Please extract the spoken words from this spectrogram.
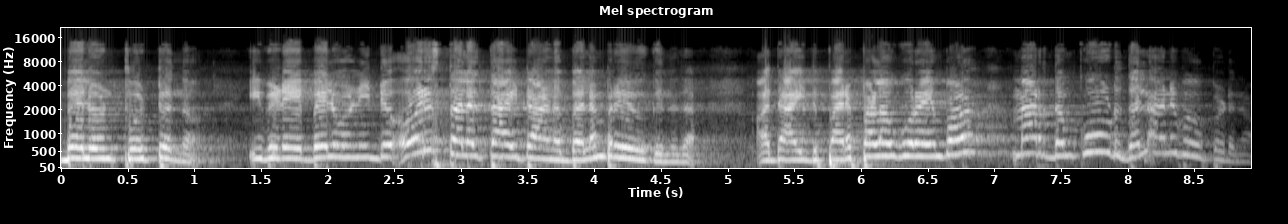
ബലൂൺ പൊട്ടുന്നു. ഇവിടെ ബലൂണിന്റെ ഒരു സ്ഥലത്തായിട്ടാണ് ബലം പ്രയോഗിക്കുന്നത്. അതായത് പരപ്പളവ് കുറയുമ്പോൾ മർദ്ദം കൂടുതൽ അനുഭവപ്പെടുന്നു.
